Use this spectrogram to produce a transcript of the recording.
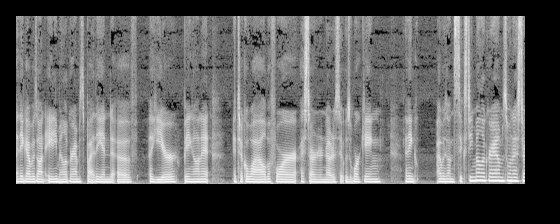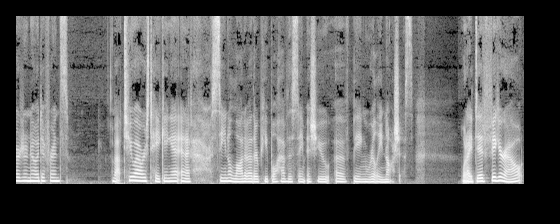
I think I was on 80 milligrams by the end of a year being on it. It took a while before I started to notice it was working. I think I was on 60 milligrams when I started to know a difference. About two hours taking it, and I've seen a lot of other people have the same issue of being really nauseous. What I did figure out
